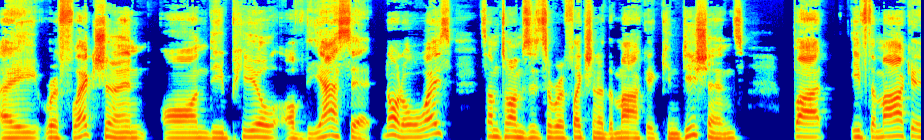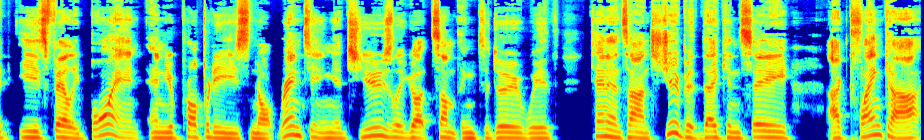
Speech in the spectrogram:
a reflection on the appeal of the asset. Not always. Sometimes it's a reflection of the market conditions. But if the market is fairly buoyant and your property is not renting, it's usually got something to do with tenants aren't stupid. They can see a clanker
